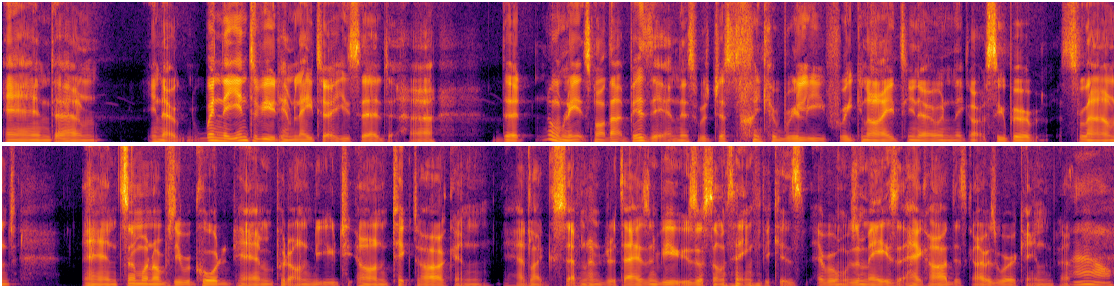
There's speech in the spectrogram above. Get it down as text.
And um, you know, when they interviewed him later, he said uh, that normally it's not that busy, and this was just like a really freak night, you know, and they got super slammed. And someone obviously recorded him, put it on YouTube, on TikTok, and had like seven hundred thousand views or something because everyone was amazed at how hard this guy was working. But Wow.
